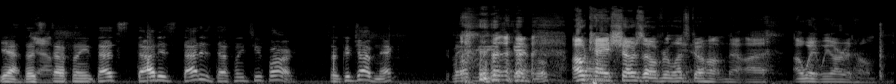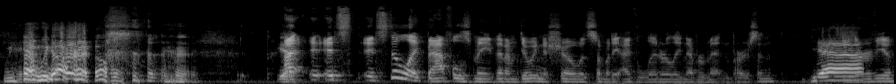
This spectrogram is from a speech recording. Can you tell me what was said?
Yeah, that's Yeah. definitely that's that is that is definitely too far. So good job, Nick. You're not gonna get canceled. okay, show's over. Let's go home now. Uh, oh wait, we are at home. We, Yeah. we are at home. yeah. I, it's it still like baffles me that I'm doing a show with somebody I've literally never met in person. Yeah, Either of you.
